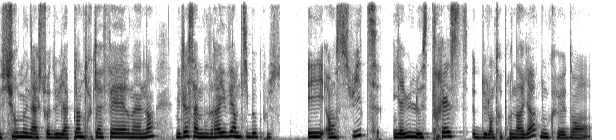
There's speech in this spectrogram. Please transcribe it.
surmenage, vois, il y a plein de trucs à faire, nanana. Mais déjà, ça me drivait un petit peu plus. Et ensuite, il y a eu le stress de l'entrepreneuriat, donc euh, dans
